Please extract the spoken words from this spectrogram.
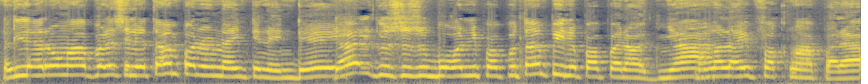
Naglaro nga pala sila Tampa ng 99 days. Dahil gusto subukan ni Papa Tampi na papanood niya. Mga life hack nga pala.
